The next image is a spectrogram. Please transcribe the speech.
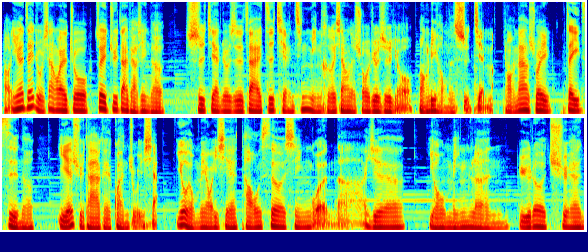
啊，因为这组相位就最具代表性的。事件就是在之前金明合相的时候，就是有王力宏的事件嘛。哦，那所以这一次呢，也许大家可以关注一下，又有没有一些桃色新闻啊，一些有名人、娱乐圈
